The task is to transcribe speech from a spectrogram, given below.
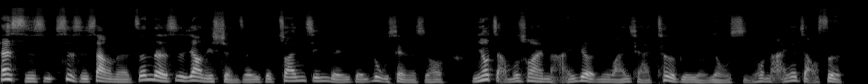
但事实事实上呢，真的是要你选择一个专精的一个路线的时候，你又讲不出来哪一个你玩起来特别有优势，或哪一个角色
